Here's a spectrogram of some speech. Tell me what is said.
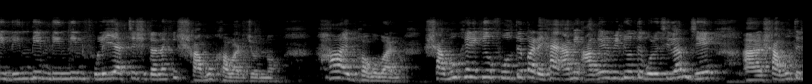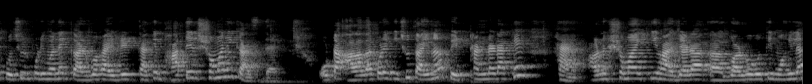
এই দিন দিন দিন দিন ফুলে যাচ্ছে সেটা নাকি সাবু খাওয়ার জন্য। হায় ভগবান! সাবু খেয়ে কেউ ফুলতে পারে? হ্যাঁ আমি আগের ভিডিওতে বলেছিলাম যে সাবুতে প্রচুর পরিমাণে কার্বোহাইড্রেট থাকে, ভাতের সমানই কাজ দেয়। ওটা আলাদা করে কিছু তাই না, পেট ঠান্ডা রাখে। হ্যাঁ অনেক সময় কি হয়, যারা গর্ভবতী মহিলা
